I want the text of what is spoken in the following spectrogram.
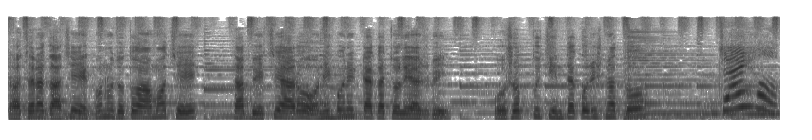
তাছাড়া গাছে এখনও যত আম আছে তা বেচে আরও অনেক অনেক টাকা চলে আসবে। ওসব তুই চিন্তা করিস না তো। যাই হোক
